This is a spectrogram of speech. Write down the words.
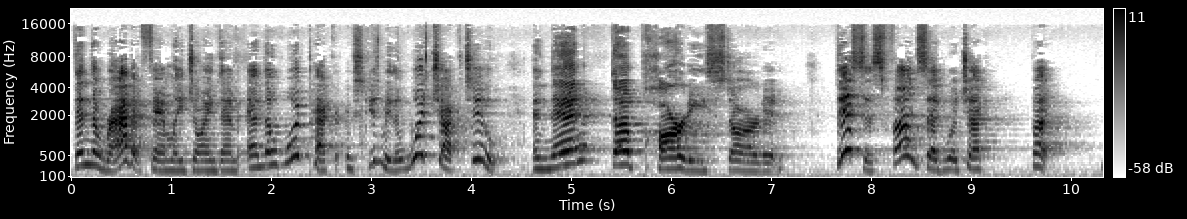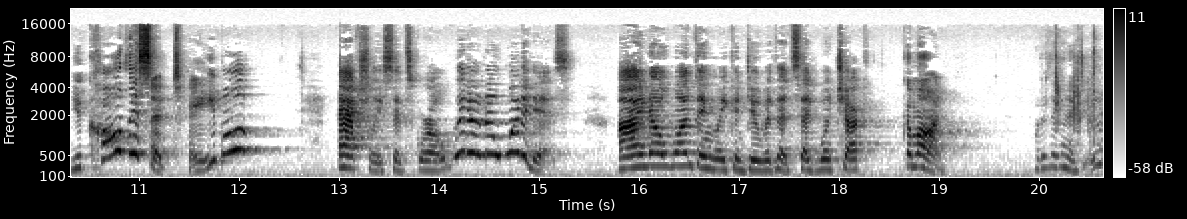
Then the rabbit family joined them and the woodpecker, excuse me, the woodchuck too. And then the party started. This is fun, said Woodchuck, but you call this a table? Actually, said Squirrel, we don't know what it is. I know one thing we can do with it, said Woodchuck. Come on. What are they going to do?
